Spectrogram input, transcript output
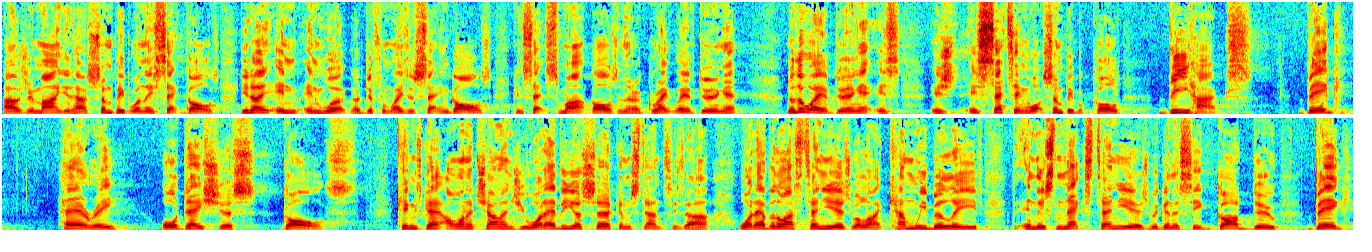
I was reminded how some people, when they set goals, you know, in, in work, there are different ways of setting goals. You can set smart goals, and they're a great way of doing it. Another way of doing it is, is, is setting what some people call BHAGs big, hairy, audacious goals. Kingsgate, I want to challenge you, whatever your circumstances are, whatever the last 10 years were like, can we believe in this next 10 years we're going to see God do big,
